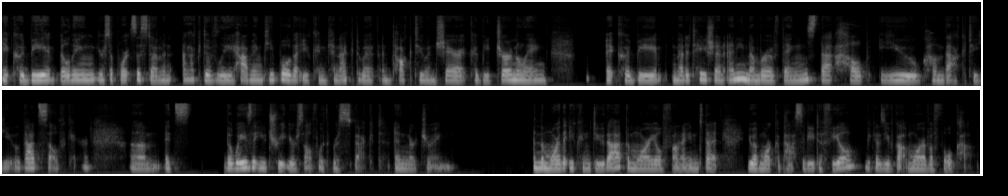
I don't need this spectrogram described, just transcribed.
it could be building your support system and actively having people that you can connect with and talk to and share. It could be journaling. It could be meditation, any number of things that help you come back to you. That's self care. Um, it's the ways that you treat yourself with respect and nurturing. And the more that you can do that, the more you'll find that you have more capacity to feel because you've got more of a full cup,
